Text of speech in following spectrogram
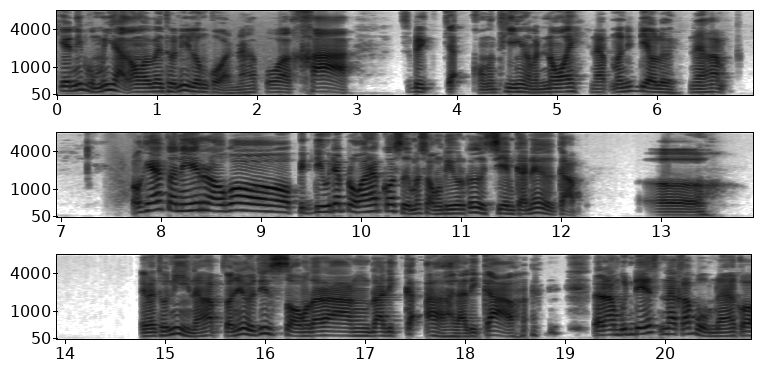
เกมนี้ผมไม่อยากเอามาเป็นโทนี่ลงก่อนนะครับ เพราะว่าค่าสปริตจะของทีมมันน้อยนะครับมันนิดเดียวเลยนะครับ โอเคครับ ตอนนี้เราก็ปิดดิวเรียบร้อยนะครับ ก็เสริมมาสองดิวก็คือเจมการ์เนอร์กับ เอ่อเอเวอร์โทนี่นะครับ ตอนนี้อยู่ที่สองตารางลาลิก้าอ่าลาลิก้าตารางบุนเดสนะครับผมนะ ก็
